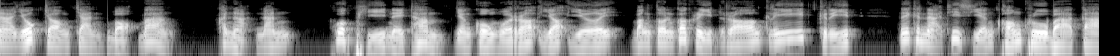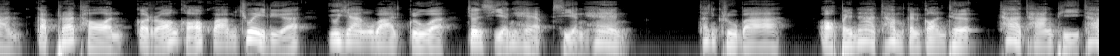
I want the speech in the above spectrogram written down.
ณายกจองจันบอกบ้าง ขณะนั้น พวกผีในถ้ำยังคงหัวเราะเยาะเย้ย บางตนก็กรีดร้องกรีดกรีด ในขณะที่เสียงของครูบาการกับพระธรก็ร้องขอความช่วยเหลือ อยู่อย่างหวาดกลัวจนเสียงแหบเสียงแห้ง ท่านครูบาออกไปหน้าถ้ำกันก่อนเถอะ ท่าทางผีถ้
